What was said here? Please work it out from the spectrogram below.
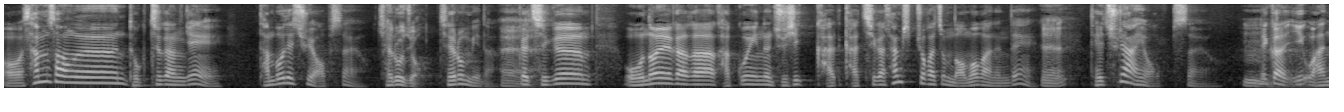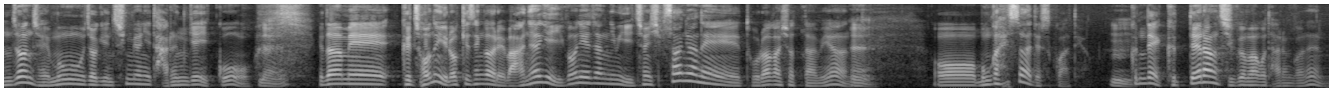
어, 삼성은 독특한 게 담보 대출이 없어요. 제로죠. 제로입니다. 예. 그러니까 지금 오너일가가 갖고 있는 주식 가, 가치가 30조가 좀 넘어가는데 예. 대출이 아예 없어요. 음. 그러니까 이 완전 재무적인 측면이 다른 게 있고 네. 그다음에 그 저는 이렇게 생각을 해요. 만약에 이건희 회장님이 2014년에 돌아가셨다면 예. 어 뭔가 했어야 됐을 것 같아요. 음. 근데 그때랑 지금하고 다른 거는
